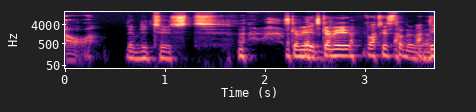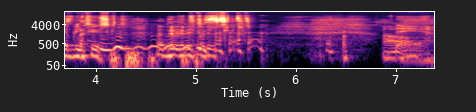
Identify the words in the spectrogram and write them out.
Ja. Det blir tyst. Ska vi, ska vi vara tysta nu? Det blir tyskt. det blir tyskt. Nej,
